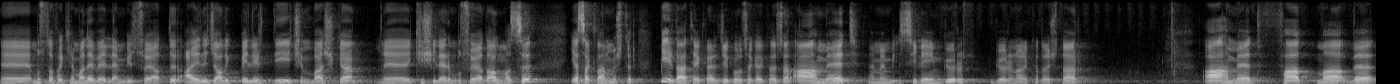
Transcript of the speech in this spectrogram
e, Mustafa Kemal'e verilen bir soyattır. Ayrıcalık belirttiği için başka e, kişilerin bu soyadı alması yasaklanmıştır. Bir daha tekrar edecek olursak arkadaşlar Ahmet hemen bir sileyim görür, görün arkadaşlar. Ahmet, Fatma ve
